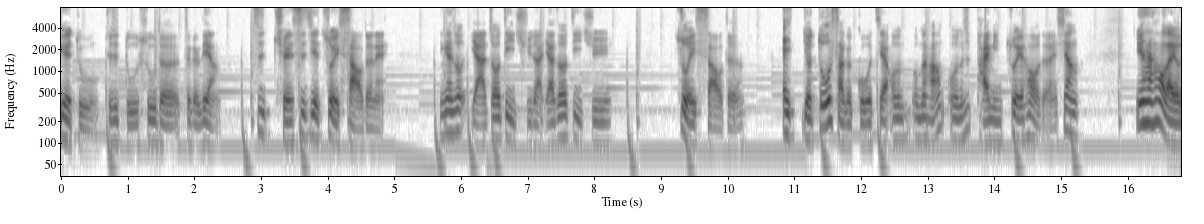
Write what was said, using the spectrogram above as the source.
阅读就是读书的这个量是全世界最少的呢。应该说亚洲地区啦，亚洲地区最少的。哎、有多少个国家？我们我们好像我们是排名最后的、欸。像，因为他后来有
